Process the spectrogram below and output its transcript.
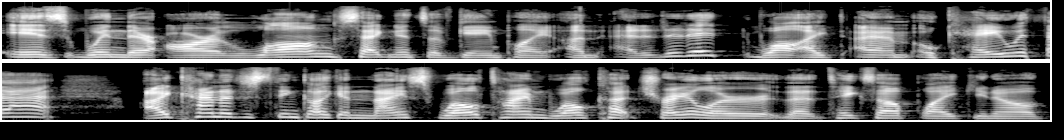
is when there are long segments of gameplay unedited. While I I am okay with that. I kind of just think like a nice, well timed, well cut trailer that takes up like, you know,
